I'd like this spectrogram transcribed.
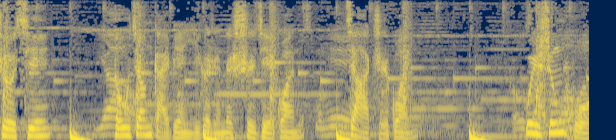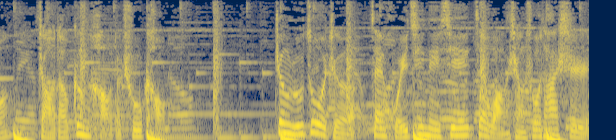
这些都将改变一个人的世界观、价值观，为生活找到更好的出口。正如作者在回击那些在网上说他是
